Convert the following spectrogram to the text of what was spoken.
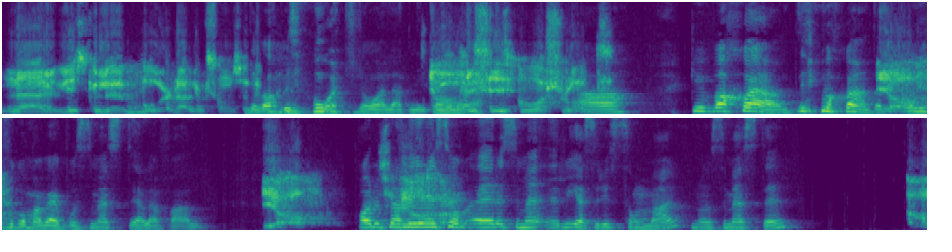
när vi skulle borda liksom. Så Det var snål att ni kom ja, med. precis på slott. Ja, gud vad skönt. Det var skönt att Ja. ni får komma iväg på semester i alla fall. Ja. Har du planerat som, är resor i sommar? Någon semester? ja.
